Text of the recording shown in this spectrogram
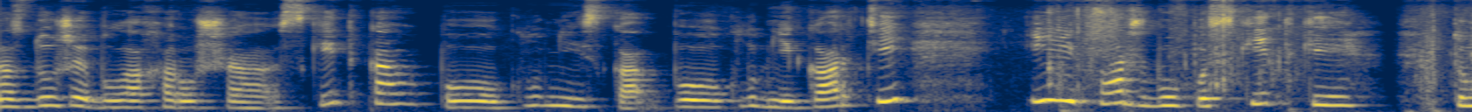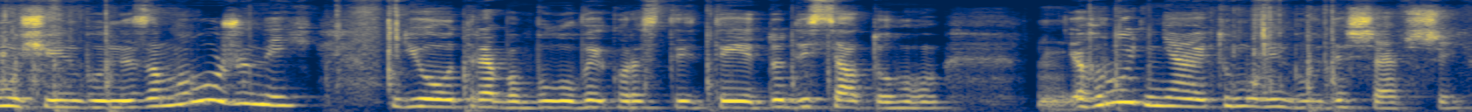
У нас дуже була хороша скидка по клубній, по клубній карті. І фарш був по скидки, тому що він був не заморожений. Його треба було використати до 10 грудня, і тому він був дешевший.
